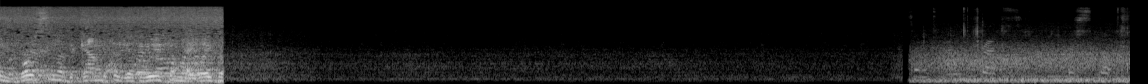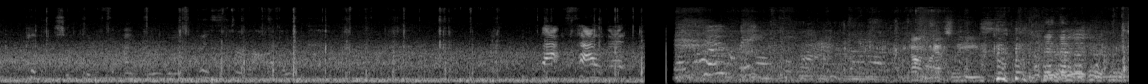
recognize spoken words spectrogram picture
Been bursting at the gambit to get away from my wife. Sometimes Russ just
